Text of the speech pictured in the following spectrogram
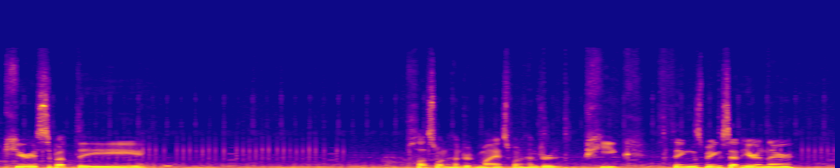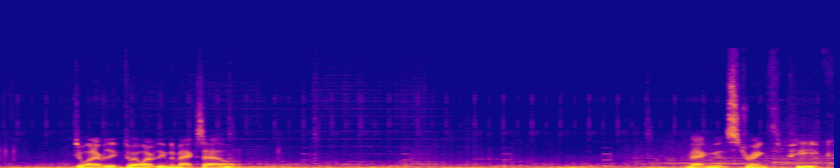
I'm curious about the plus 100, minus 100 peak things being said here and there. Do I want everything? Do I want everything to max out? Magnet strength peak.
